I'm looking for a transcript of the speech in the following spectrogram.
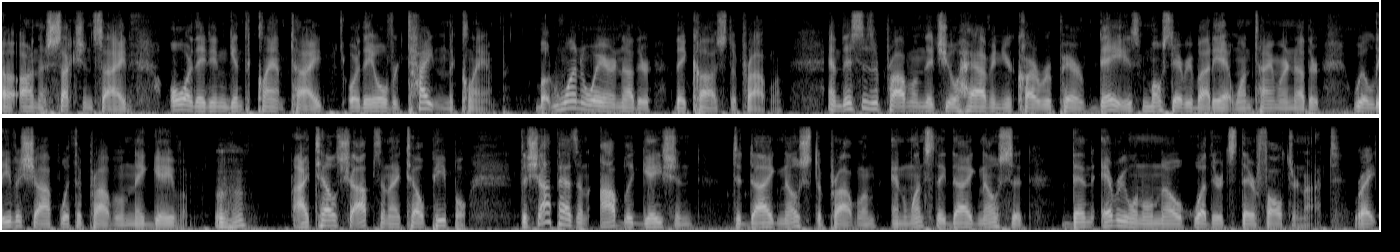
uh, on the suction side, or they didn't get the clamp tight, or they over tightened the clamp. but one way or another, they caused the problem. And this is a problem that you'll have in your car repair days. Most everybody at one time or another will leave a shop with a problem they gave them. Mm-hmm. I tell shops and I tell people the shop has an obligation to diagnose the problem, and once they diagnose it, then everyone will know whether it's their fault or not. Right.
